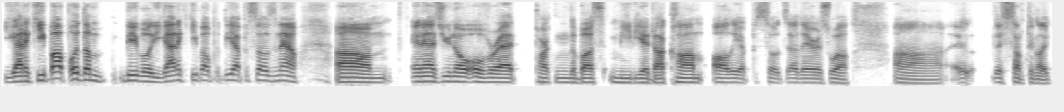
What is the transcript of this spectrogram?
you got to keep up with them, people. You got to keep up with the episodes now. Um, and as you know, over at parkingthebusmedia.com, all the episodes are there as well. Uh, there's something like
